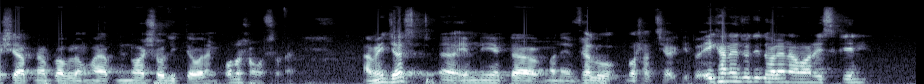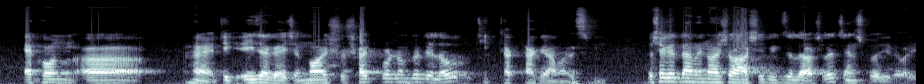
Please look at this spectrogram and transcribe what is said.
এসে আপনার প্রবলেম হয়, আপনি নয়শো লিখতে পারেন, কোনো সমস্যা নেই। আমি জাস্ট এমনি একটা মানে ভ্যালু বসাচ্ছি আর কি। তো এখানে যদি ধরেন আমার স্ক্রিন এখন হ্যাঁ ঠিক এই জায়গায় এসে নয়শো ষাট পর্যন্ত গেলেও ঠিকঠাক থাকে আমার স্ক্রিন তো সেক্ষেত্রে আমি নয়শো আশি পিক্সেলে আসলে চেঞ্জ করে দিতে পারি।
